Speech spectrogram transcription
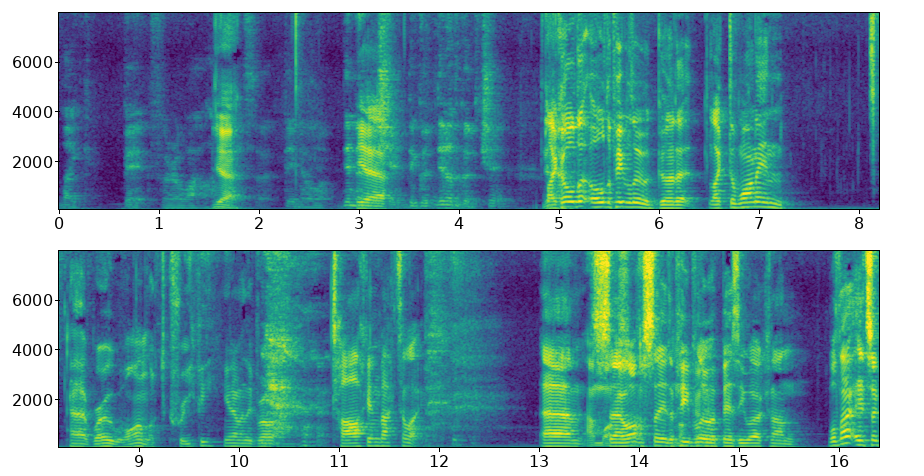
like bit for a while. Yeah. So they know what they know Yeah. the shit. They good they know the good shit. Like all the all the people who are good at like the one in uh, Rogue One looked creepy. You know when they brought Tarkin back to life. Um, so obviously the people who gonna- are busy working on well that it's a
